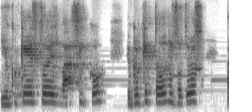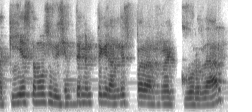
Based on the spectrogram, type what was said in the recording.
Yo creo que esto es básico. Yo creo que todos nosotros aquí estamos suficientemente grandes para recordar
